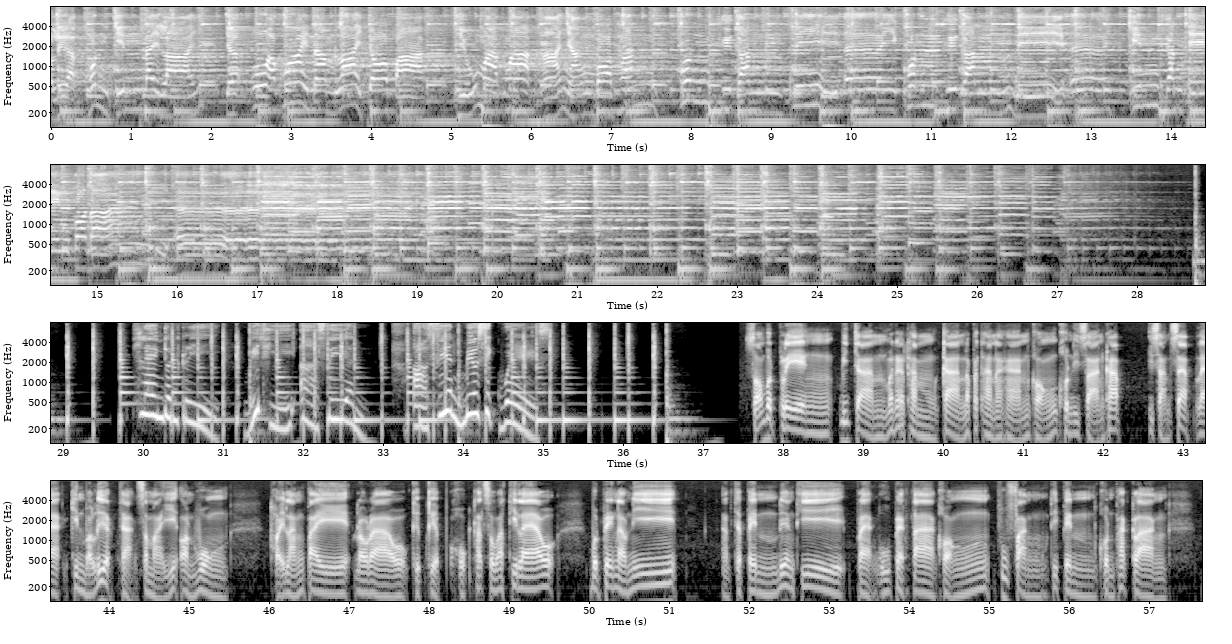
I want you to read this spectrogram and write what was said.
เลือกคนกินได้หลาย เจองัวควายนำลายจอปาก หิวมากมากหาหยังบ่ทัน คนคือกันนี่เอ้ยคนคือกันนี่เอ้ยกินกันเองก็ได้ ลงดนตรี วิถีอาเซียน ASEAN Music Waysสองบทเพลงวิจารณ์วัฒนธรรมการรับประทานอาหารของคนอีสานครับ อีสานแซบและกินบ่อเลือกจากสมัยอ่อนวงศ์ ถอยหลังไปราวๆเกือบเกือบๆหกทศวรรษที่แล้ว บทเพลงเหล่านี้อาจจะเป็นเรื่องที่แปลกหูแปลกตาของผู้ฟังที่เป็นคนภาคกลาง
